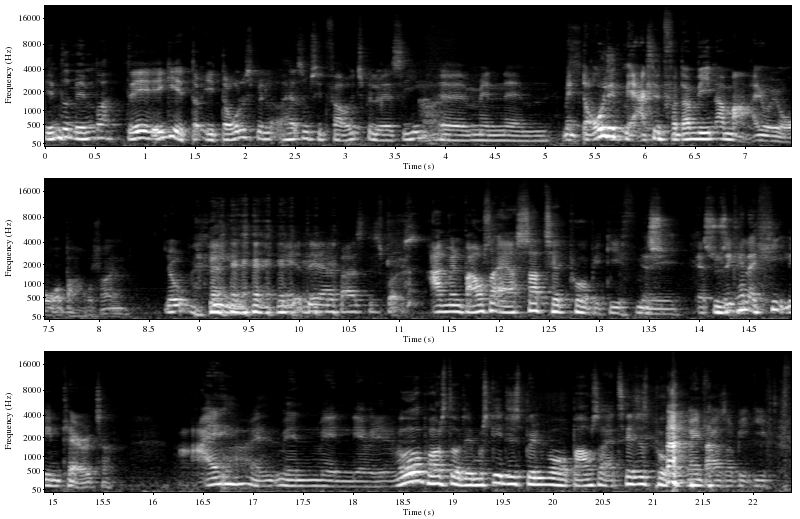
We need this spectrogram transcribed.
intet mindre. Det er ikke et, et dårligt spil at have som sit favoritspil, vil jeg sige. Øh, men øh, Men dog lidt mærkeligt, for der vinder Mario jo over Bowser. Ikke? jo, ja, det er faktisk lidt spøjs. Ej, men Bowser er så tæt på at blive gift med... Jeg, sy- jeg synes ikke, han er helt en character. Ej, men, men, men jeg vil våge at påstå, at det er måske det spil, hvor Bowser er tættest på at rent faktisk at blive gift.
